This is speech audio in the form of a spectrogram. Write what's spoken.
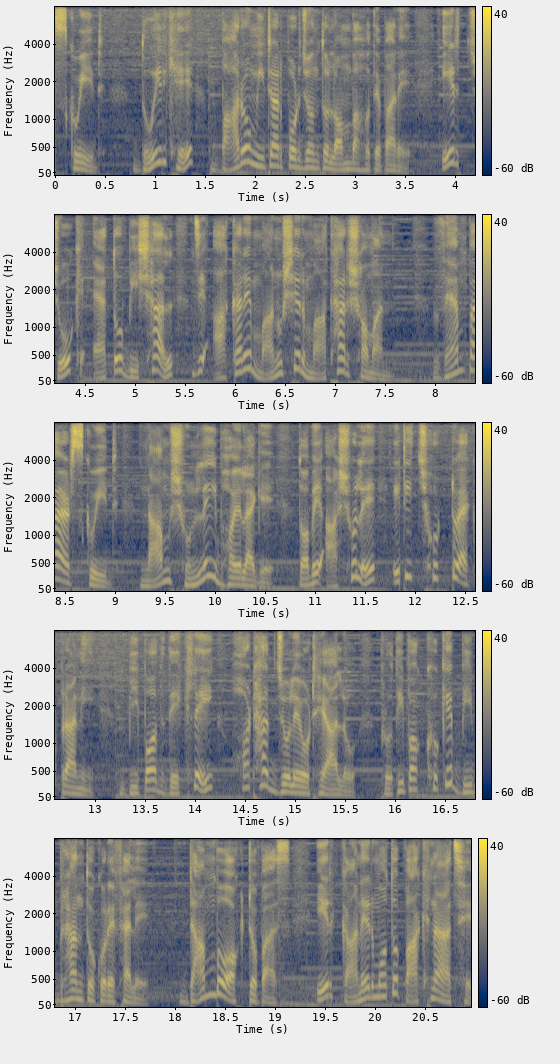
স্কুইড দৈর্ঘ্যে বারো মিটার পর্যন্ত লম্বা হতে পারে। এর চোখ এত বিশাল যে আকারে মানুষের মাথার সমান। ভ্যাম্পায়ার স্কুইড নাম শুনলেই ভয় লাগে, তবে আসলে এটি ছোট্ট এক প্রাণী। বিপদ দেখলেই হঠাৎ জ্বলে ওঠে আলো, প্রতিপক্ষকে বিভ্রান্ত করে ফেলে। ডাম্বো অক্টোপাস এর কানের মতো পাখনা আছে,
